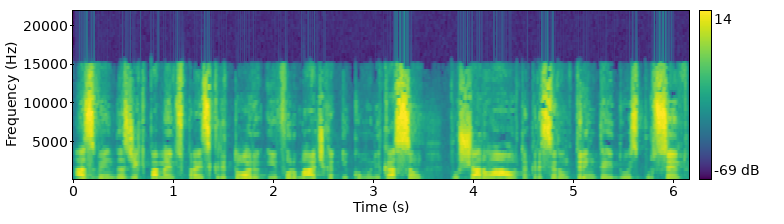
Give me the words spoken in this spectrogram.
as vendas de equipamentos para escritório, informática e comunicação puxaram a alta, cresceram 32%,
